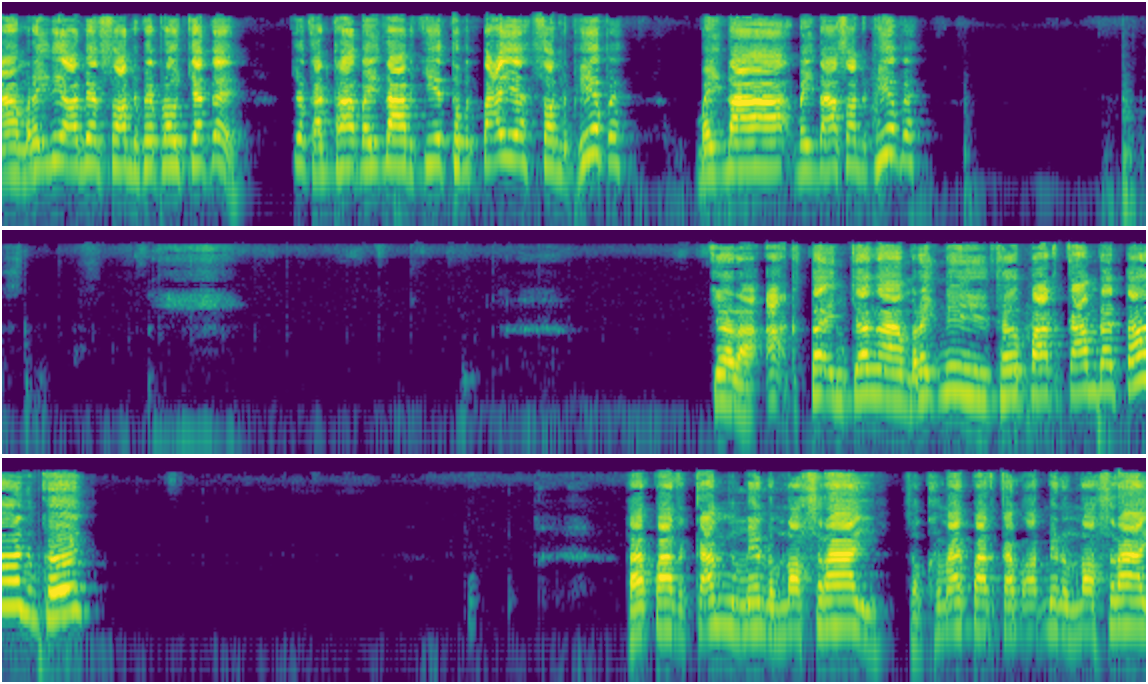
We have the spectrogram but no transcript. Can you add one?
អាមេរិកនេះអត់មានសន្តិភាពផ្លូវចិត្តទេ ចុះគាត់ថាបៃតាប្រជាធិបតេយ្យសន្តិភាពបៃតាបៃតាសន្តិភាពចេះតែអកតេអញ្ចឹងអាមេរិកនេះធ្វើបាតកម្មដែរតើខ្ញុំឃើញថាបាតកម្មមានដំណោះស្រាយស្រុកខ្មែរបាតកម្មអត់មានដំណោះស្រាយ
